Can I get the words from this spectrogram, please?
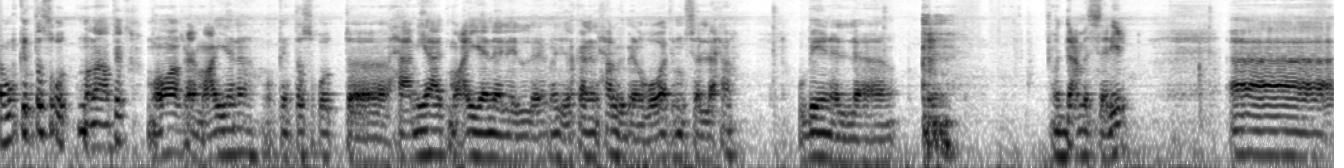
ممكن تسقط مناطق مواقع معينة ممكن تسقط آه، حاميات معينة. إذا كان الحرب بين القوات المسلحة وبين ال- الدعم السريع. آه،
